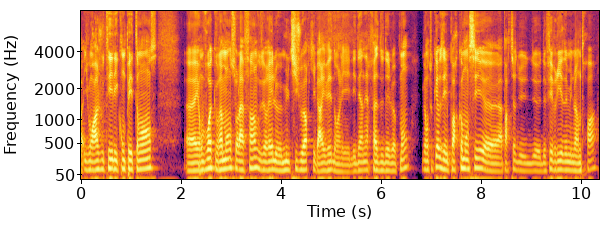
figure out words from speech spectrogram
va- ils vont rajouter les compétences. Euh, et on voit que vraiment sur la fin, vous aurez le multijoueur qui va arriver dans les, dernières phases de développement. Mais en tout cas, vous allez pouvoir commencer euh, à partir de, février 2023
